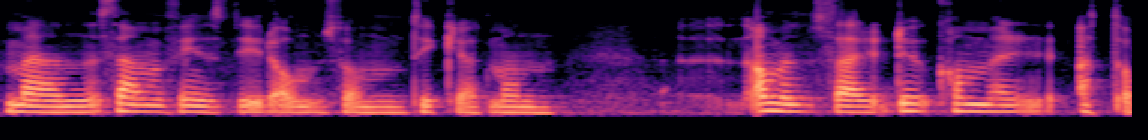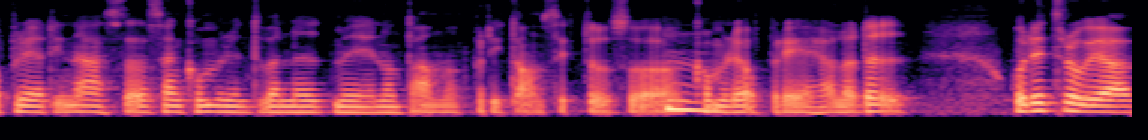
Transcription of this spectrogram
Men sen finns det ju de som tycker att man Ja men så här, du kommer att operera din näsa, sen kommer du inte vara nöjd med något annat på ditt ansikte och så kommer du operera hela dig. Och det tror jag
